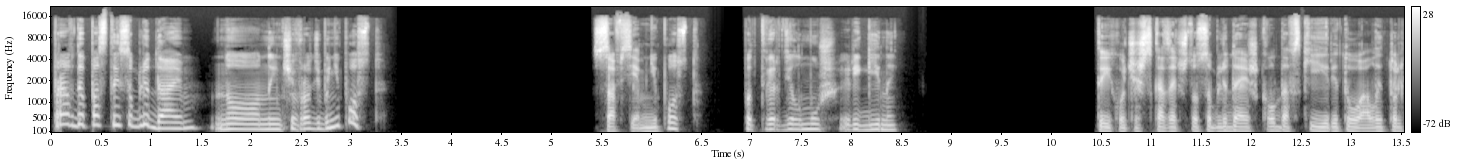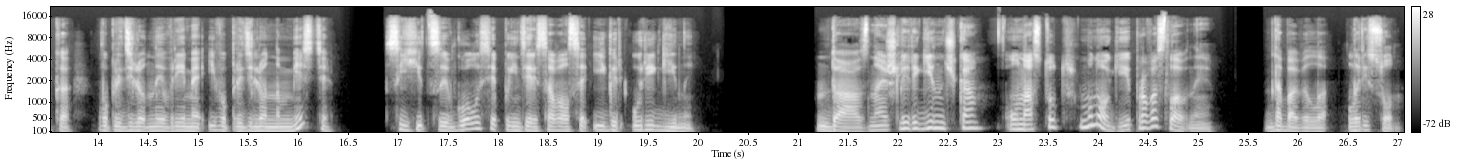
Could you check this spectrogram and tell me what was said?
«Правда, посты соблюдаем, но нынче вроде бы не пост». «Совсем не пост», — подтвердил муж Регины. Ты хочешь сказать, что соблюдаешь колдовские ритуалы только в определенное время и в определенном месте? С ехицей в голосе поинтересовался Игорь у Регины. «Да, знаешь ли, Региночка, у нас тут многие православные», — добавила Ларисон.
